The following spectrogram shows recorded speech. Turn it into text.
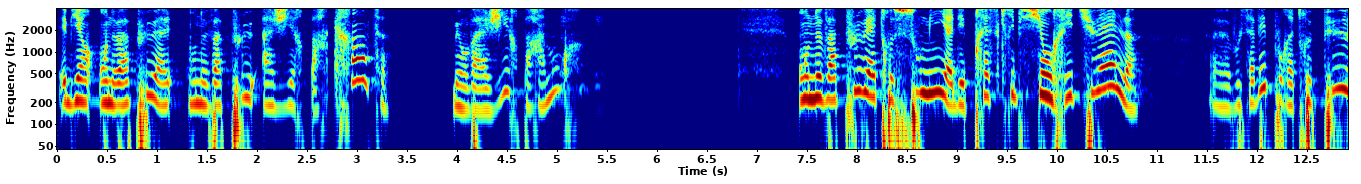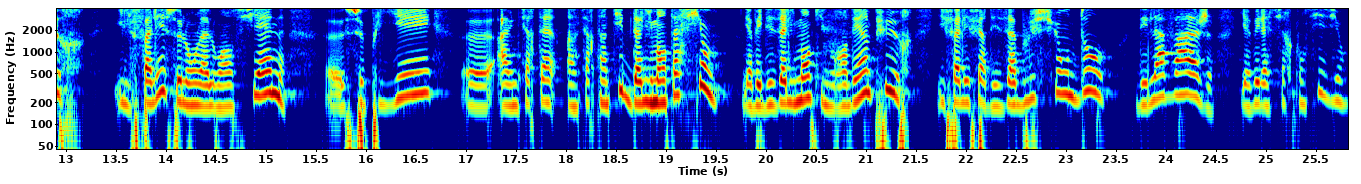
eh bien, on ne, va plus, agir par crainte, mais on va agir par amour. On ne va plus être soumis à des prescriptions rituelles. Euh, vous savez, pour être pur, il fallait, selon la loi ancienne, euh, se plier euh, à un certain type d'alimentation. Il y avait des aliments qui nous rendaient impurs. Il fallait faire des ablutions d'eau des lavages, il y avait la circoncision.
